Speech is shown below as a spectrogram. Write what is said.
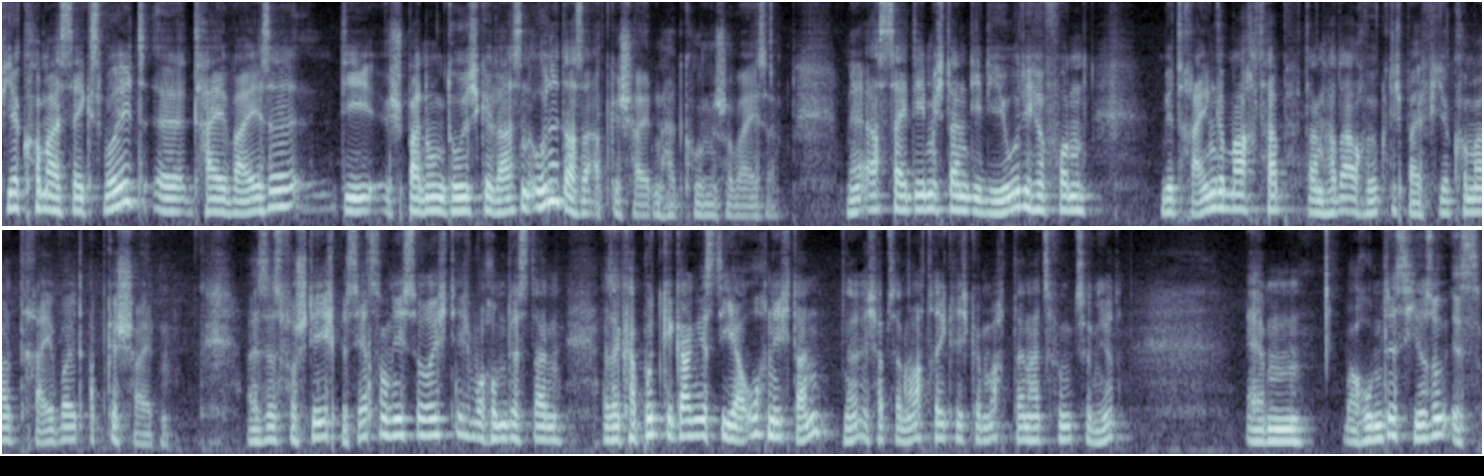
4,6 Volt äh, teilweise die Spannung durchgelassen, ohne dass er abgeschalten hat, komischerweise. Ne, erst seitdem ich dann die Diode hier vorne mit reingemacht habe, dann hat er auch wirklich bei 4,3 Volt abgeschalten. Also das verstehe ich bis jetzt noch nicht so richtig, warum das dann, also kaputt gegangen ist die ja auch nicht dann, ne? ich habe es ja nachträglich gemacht, dann hat es funktioniert, ähm, warum das hier so ist.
